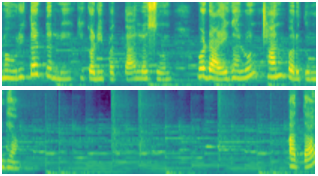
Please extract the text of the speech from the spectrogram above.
मोहरी तडतडली की कढीपत्ता लसूण व डाळी घालून छान परतून घ्या. आता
